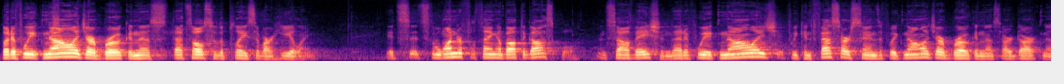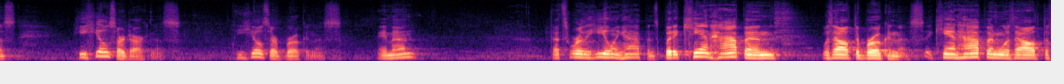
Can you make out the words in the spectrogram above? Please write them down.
But if we acknowledge our brokenness, that's also the place of our healing. It's, it's the wonderful thing about the gospel and salvation that if we acknowledge, if we confess our sins, if we acknowledge our brokenness, our darkness, He heals our darkness. He heals our brokenness. Amen? That's where the healing happens. But it can't happen without the brokenness. It can't happen without the,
